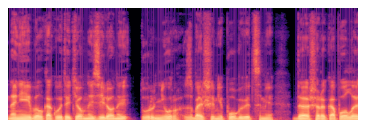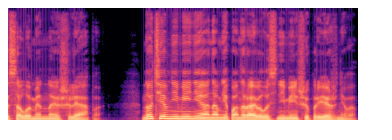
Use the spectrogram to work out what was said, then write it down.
на ней был какой-то темно-зеленый турнюр с большими пуговицами да широкополая соломенная шляпа. Но, тем не менее, она мне понравилась не меньше прежнего.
